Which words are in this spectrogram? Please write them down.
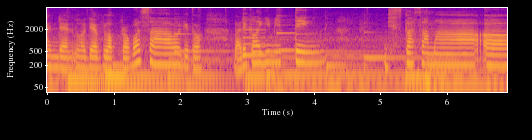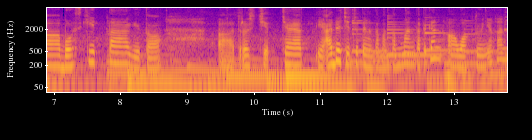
and then lo develop proposal gitu. Balik lagi meeting discuss sama uh, bos kita gitu. Uh, terus chit chat ya ada chit chat dengan teman-teman tapi kan uh, waktunya kan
